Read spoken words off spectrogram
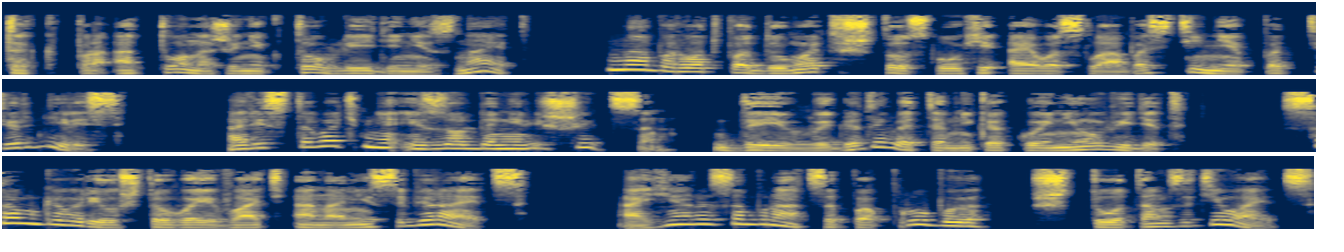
Так про Атона же никто в Лиде не знает. Наоборот, подумает, что слухи о его слабости не подтвердились. Арестовать меня Изольда не решится, да и выгоды в этом никакой не увидит. Сам говорил, что воевать она не собирается. А я разобраться попробую, что там затевается.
